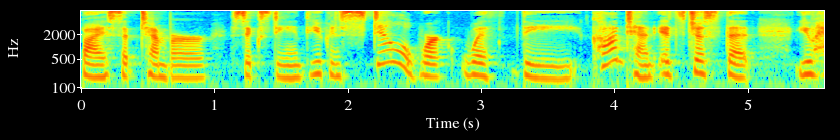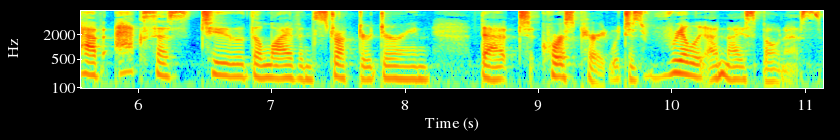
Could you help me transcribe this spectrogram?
by September 16th, you can still work with the content. It's just that you have access to the live instructor during that course period, which is really a nice bonus.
